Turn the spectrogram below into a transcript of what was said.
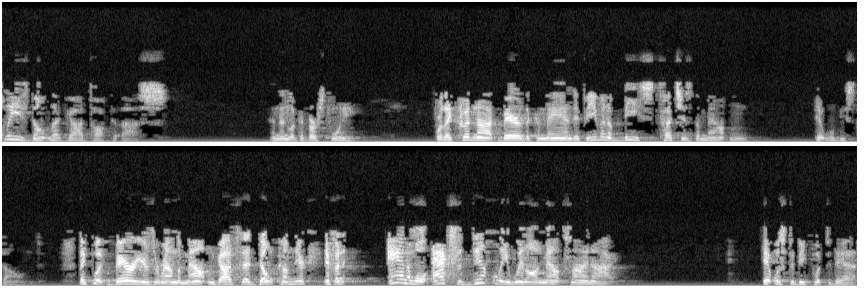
Please don't let God talk to us. And then look at verse 20. For they could not bear the command, if even a beast touches the mountain, it will be stoned. They put barriers around the mountain. God said, don't come near. If an animal accidentally went on Mount Sinai, it was to be put to death.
